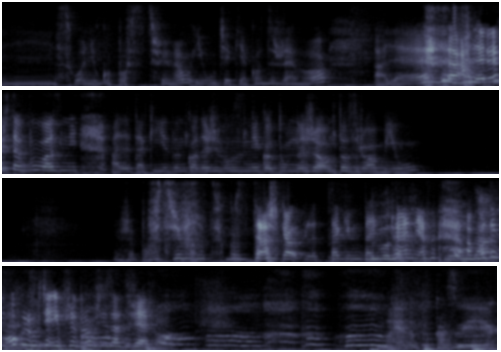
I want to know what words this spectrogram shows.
ym, słoniu go powstrzymał i uciekł jako drzewo, ale, ale reszta była z niej, ale taki jeden koleś był z niego dumny, że on to zrobił. Że powstrzymał tylko Staszka przed takim bo tak- tańczeniem, a potem tak- ukrył się i przebrał się za drzewo. Maja nam pokazuje, jak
